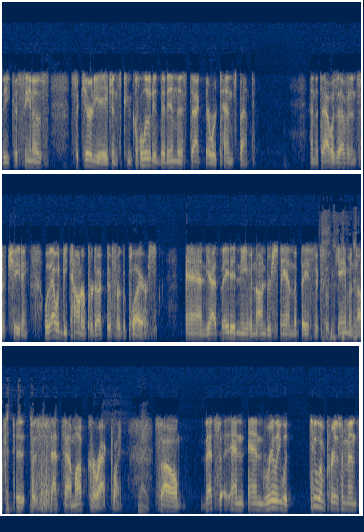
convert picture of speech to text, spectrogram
the casino's security agents, concluded that in this deck there were ten spent, and that that was evidence of cheating. Well, that would be counterproductive for the players, and yet they didn't even understand the basics of the game enough to to set them up correctly. Right. So that's and and really with two imprisonments,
